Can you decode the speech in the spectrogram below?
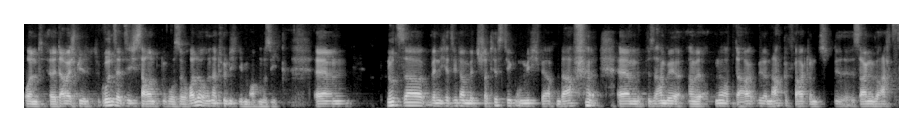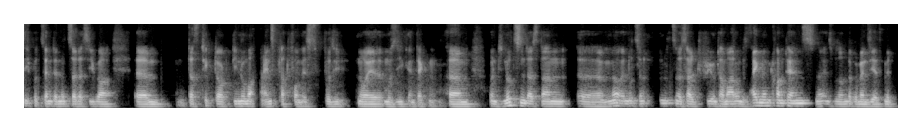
Und äh, dabei spielt grundsätzlich Sound eine große Rolle und natürlich eben auch Musik. Ähm, Nutzer, wenn ich jetzt wieder mit Statistik um mich werfen darf, ähm, haben wir, haben wir ne, auch da wieder nachgefragt und sagen so 80 Prozent der Nutzer, dass sie über ähm, dass TikTok die Nummer eins Plattform ist, wo sie neue Musik entdecken. Ähm, und die nutzen das dann, äh, ne, nutzen, nutzen das halt für die Untermalung des eigenen Contents, ne, insbesondere wenn sie jetzt mit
